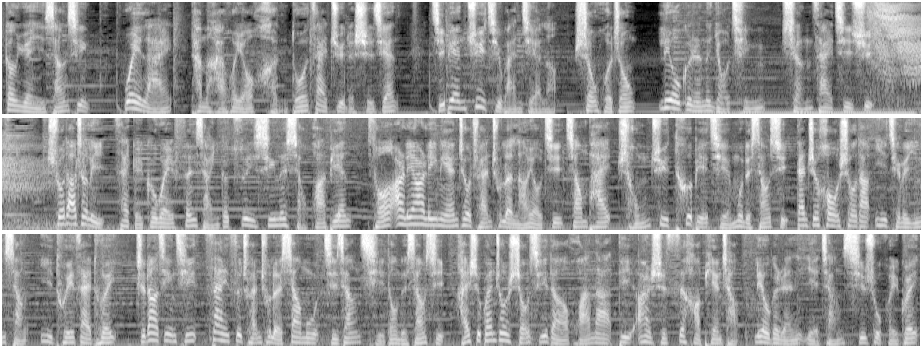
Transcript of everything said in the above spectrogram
更愿意相信未来他们还会有很多再聚的时间。即便剧集完结了，生活中六个人的友情仍在继续。说到这里，再给各位分享一个最新的小花边。从二零二零年就传出了《老友记》将拍重聚特别节目的消息，但之后受到疫情的影响，一推再推，直到近期再次传出了项目即将启动的消息，还是观众熟悉的华纳第二十四号片场，六个人也将悉数回归。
